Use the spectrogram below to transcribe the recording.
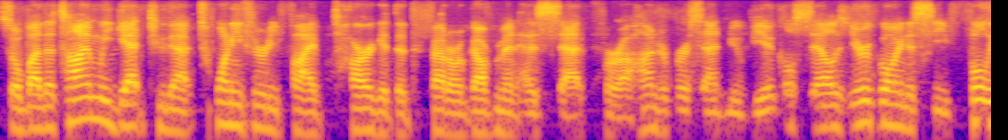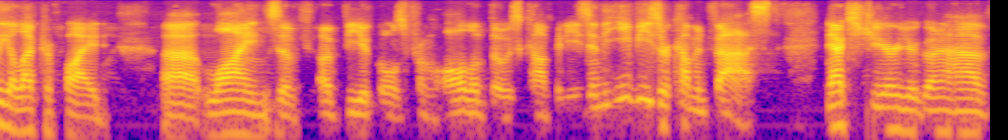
So by the time we get to that 2035 target that the federal government has set for 100% new vehicle sales, you're going to see fully electrified uh, lines of, of vehicles from all of those companies. And the EVs are coming fast. Next year, you're going to have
